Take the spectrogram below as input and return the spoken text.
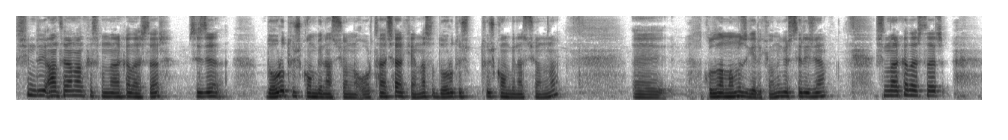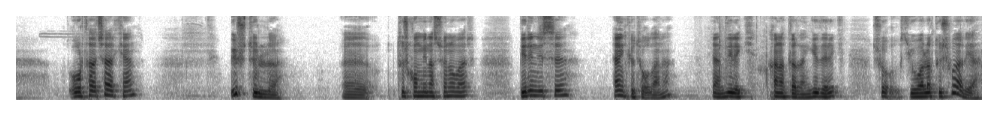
Şimdi antrenman kısmında arkadaşlar size doğru tuş kombinasyonunu orta açarken nasıl doğru tuş, tuş kombinasyonunu e, kullanmamız gerekiyor göstereceğim. Şimdi arkadaşlar orta açarken 3 türlü e, tuş kombinasyonu var. Birincisi en kötü olanı. Yani direkt kanatlardan giderek şu yuvarlak tuş var ya.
